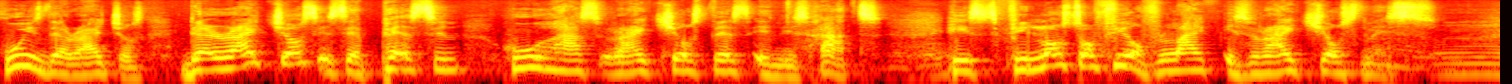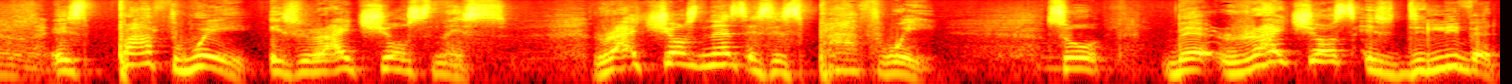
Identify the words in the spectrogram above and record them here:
Who is the righteous? The righteous is a person who has righteousness in his heart. His philosophy of life is righteousness. His pathway is righteousness. Righteousness is his pathway. So the righteous is delivered.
